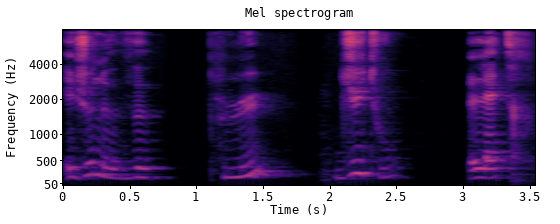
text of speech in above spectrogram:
et je ne veux plus du tout l'être.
